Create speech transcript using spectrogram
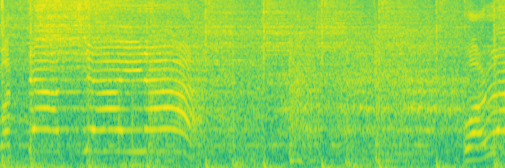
笑っちゃいな。笑っ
